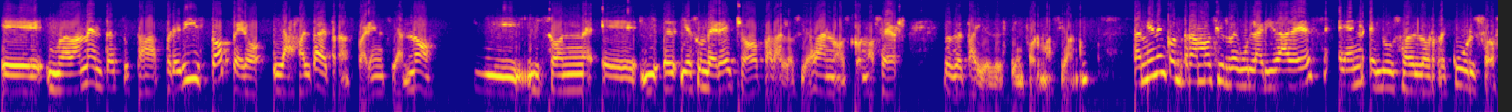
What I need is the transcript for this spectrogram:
Eh, nuevamente, esto está previsto, pero la falta de transparencia no. Y, y son eh, y, es un derecho para los ciudadanos conocer los detalles de esta información. También encontramos irregularidades en el uso de los recursos.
